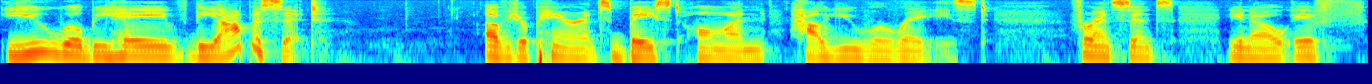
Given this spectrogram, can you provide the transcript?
you will behave the opposite of your parents based on how you were raised. For instance, you know, if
